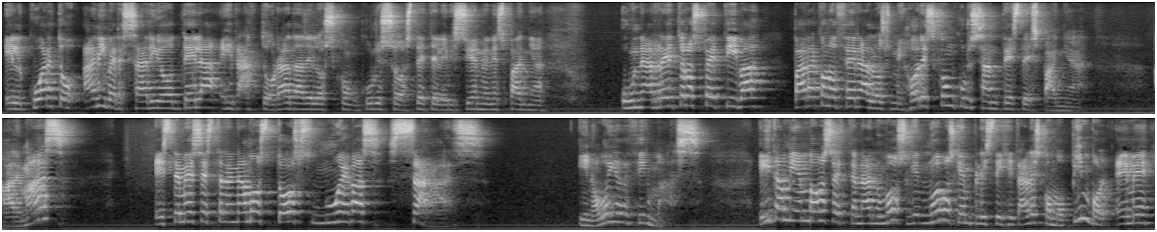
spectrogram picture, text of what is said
el cuarto aniversario de la edad dorada de los concursos de televisión en España. Una retrospectiva para conocer a los mejores concursantes de España. Además, este mes estrenamos dos nuevas sagas. Y no voy a decir más. Y también vamos a estrenar nuevos, nuevos gameplays digitales como Pinball M,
